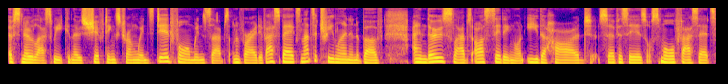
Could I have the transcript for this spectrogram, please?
of snow last week, and those shifting strong winds did form wind slabs on a variety of aspects, and that's at tree line and above. And those slabs are sitting on either hard surfaces or small facets,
